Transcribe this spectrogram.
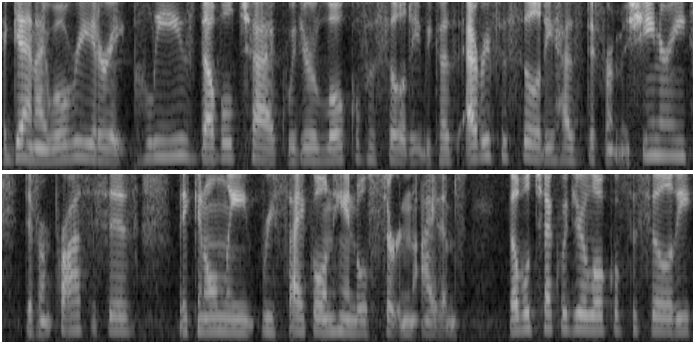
Again, I will reiterate please double check with your local facility because every facility has different machinery, different processes. They can only recycle and handle certain items. Double check with your local facility,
